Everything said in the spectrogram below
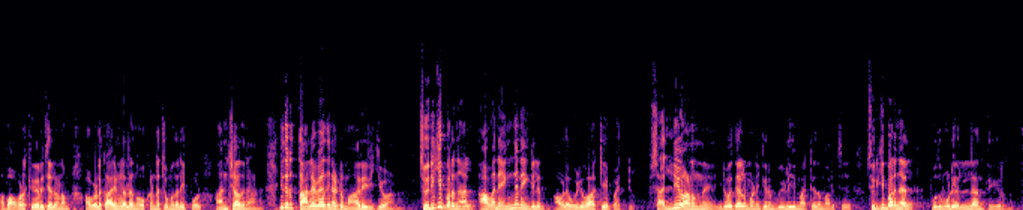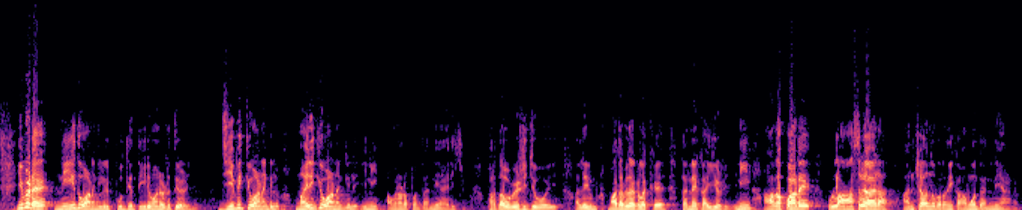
അപ്പോൾ അവിടെ കയറി ചെല്ലണം. അവളുടെ കാര്യങ്ങളെല്ലാം നോക്കേണ്ട ചുമതല ഇപ്പോൾ അൻഷാദിനാണ് ഇതൊരു തലവേദനയായിട്ട് മാറിയിരിക്കുകയാണ് ചുരുക്കി പറഞ്ഞാൽ അവൻ എങ്ങനെയെങ്കിലും അവളെ ഒഴിവാക്കിയേ പറ്റൂ. ശല്യമാണെന്ന് ഇരുപത്തിനാല് മണിക്കൂറും വിളി മറ്റേത് മറിച്ച് ചുരുക്കി പറഞ്ഞാൽ പുതുമുടി എല്ലാം തീർന്നു. ഇവിടെ നീതു ആണെങ്കിൽ ഒരു പുതിയ തീരുമാനം എടുത്തു കഴിഞ്ഞു. ജീവിക്കുവാണെങ്കിലും മരിക്കുവാണെങ്കിൽ ഇനി അവനോടൊപ്പം തന്നെയായിരിക്കും ഭർത്താവ് ഉപേക്ഷിച്ചു പോയി അല്ലെങ്കിൽ മാതാപിതാക്കളൊക്കെ തന്നെ കൈയൊഴി ഇനി ആകപ്പാടെ ഉള്ള ആശ്രയ ആരാ? അൻഷാ എന്ന് പറഞ്ഞ കാമുകൻ തന്നെയാണ്.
